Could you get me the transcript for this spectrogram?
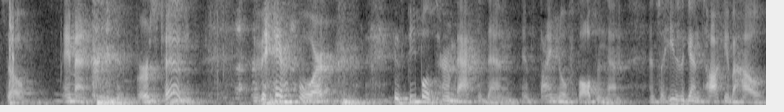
So, amen. Verse 10. Therefore, his people turn back to them and find no fault in them. And so he's again talking about how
